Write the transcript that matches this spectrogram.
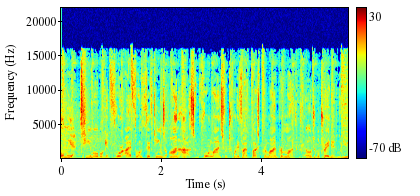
Only at T-Mobile get four iPhone 15s on us and four lines for 25 bucks per line per month with eligible trade-in when you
